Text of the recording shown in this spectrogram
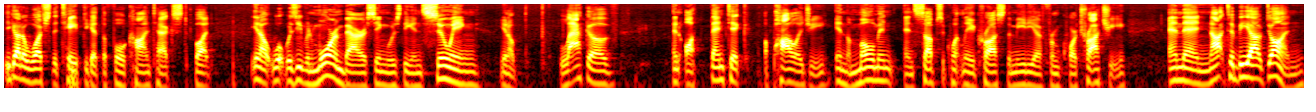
You got to watch the tape to get the full context, but you know what was even more embarrassing was the ensuing, you know, lack of an authentic apology in the moment and subsequently across the media from Quattrocchi. And then, not to be outdone,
